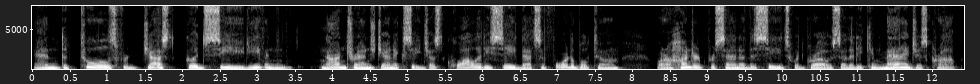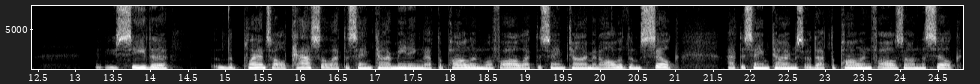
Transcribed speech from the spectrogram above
And the tools for just good seed, even non transgenic seed, just quality seed that's affordable to him, where 100% of his seeds would grow so that he can manage his crop. You see the the plants all tassel at the same time, meaning that the pollen will fall at the same time, and all of them silk at the same time so that the pollen falls on the silk.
